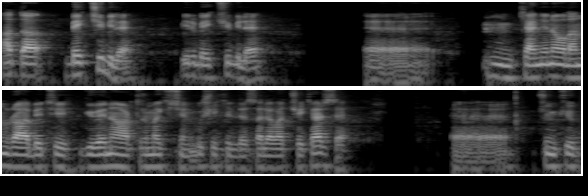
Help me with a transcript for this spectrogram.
hatta bekçi bile bir bekçi bile e, kendine olan rağbeti, güveni artırmak için bu şekilde salavat çekerse e, çünkü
